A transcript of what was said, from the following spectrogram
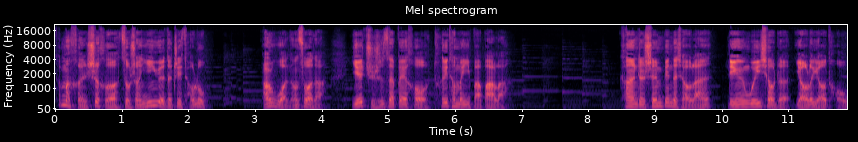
他们很适合走上音乐的这条路，而我能做的，也只是在背后推他们一把罢了。看着身边的小兰，林恩微笑着摇了摇头，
